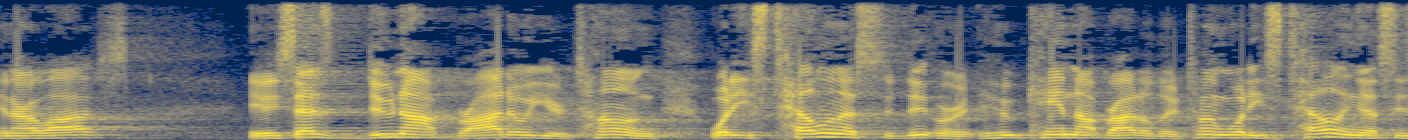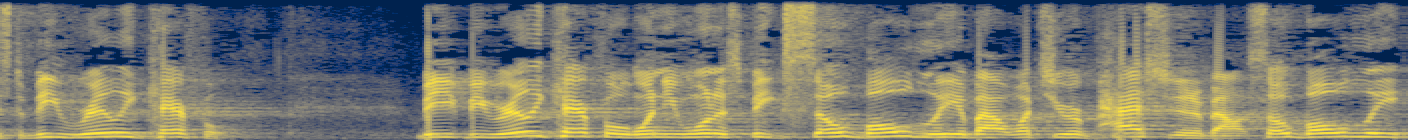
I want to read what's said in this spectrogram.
in our lives. He says, Do not bridle your tongue. What he's telling us to do, or who cannot bridle their tongue, what he's telling us is to be really careful. Be, be really careful when you want to speak so boldly about what you're passionate about, so boldly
